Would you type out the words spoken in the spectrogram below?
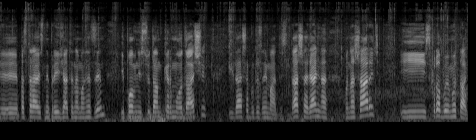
е, постараюсь не приїжджати на магазин і повністю дам кермо Даші. І Даша буде займатися. Даша реально вона шарить і спробуємо так.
